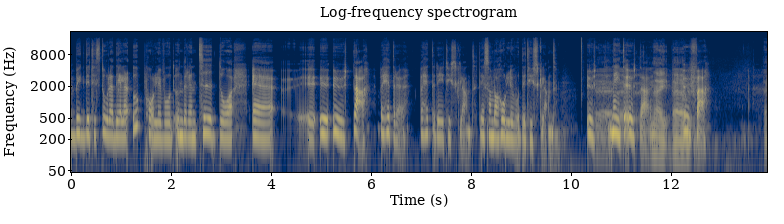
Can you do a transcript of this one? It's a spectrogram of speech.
byggde till stora delar upp Hollywood under en tid då eh, UTA, vad heter det? Vad hette det i Tyskland? Det som var Hollywood i Tyskland. Ut, nej, inte UTA. Nej. ehm, UFA. Eh,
